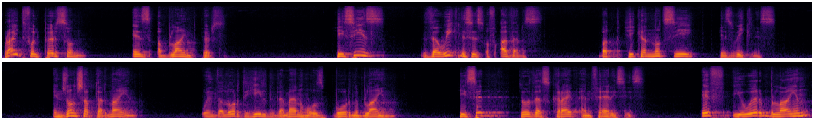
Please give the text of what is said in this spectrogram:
prideful person is a blind person. He sees the weaknesses of others, but he cannot see his weakness. In John chapter 9, when the Lord healed the man who was born blind, he said to the scribe and Pharisees, If you were blind,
